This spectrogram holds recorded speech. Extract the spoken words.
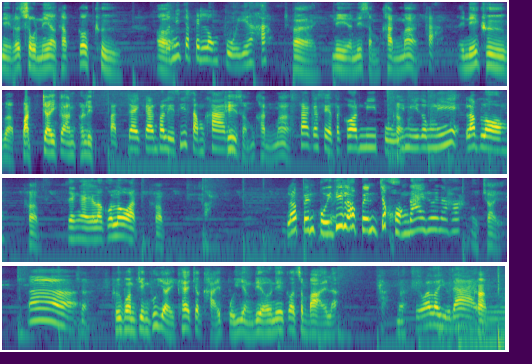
นี่แล้วโซนเนี้ยครับก็คือเอ่อตัวนี้จะเป็นโรงปุ๋ยนะคะใช่นี่อันนี้สำคัญมากค่ะอันนี้คือแบบปัจจัยการผลิต ปัจจัยการผลิตที่สำคัญที่สำคัญมาก ถ้าเกษตรกรมีปุ๋ยครับมีตรงนี้รับรองครับยังไงเราก็รอดครับแล้วเป็นปุ๋ยที่เราเป็นเจ้าของได้ด้วยนะคะเอาใช่อ่าใช่คือความจริงผู้ใหญ่แค่จะขายปุ๋ยอย่างเดียวนี่ก็สบายแล้วค่ะนะถือว่าเราอยู่ได้ครับ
